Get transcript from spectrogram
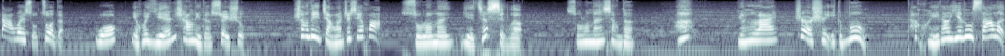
大卫所做的。我也会延长你的岁数。上帝讲完这些话，所罗门也就醒了。所罗门想的啊，原来这是一个梦。他回到耶路撒冷，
